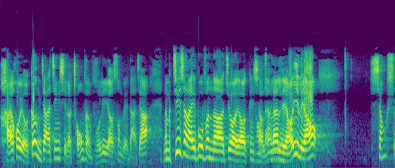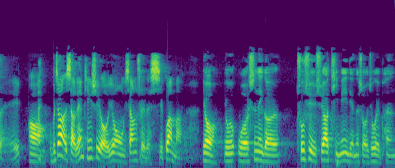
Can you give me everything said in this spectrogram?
还会有更加惊喜的宠粉福利要送给大家。那么接下来一部分呢，就要要跟小莲来聊一聊。香水哦，我不知道小莲平时有用香水的习惯吗？有有，我是那个出去需要体面一点的时候就会喷，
